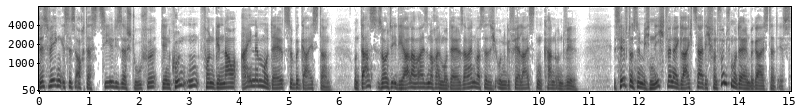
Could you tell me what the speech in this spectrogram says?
Deswegen ist es auch das Ziel dieser Stufe, den Kunden von genau einem Modell zu begeistern. Und das sollte idealerweise noch ein Modell sein, was er sich ungefähr leisten kann und will. Es hilft uns nämlich nicht, wenn er gleichzeitig von fünf Modellen begeistert ist,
